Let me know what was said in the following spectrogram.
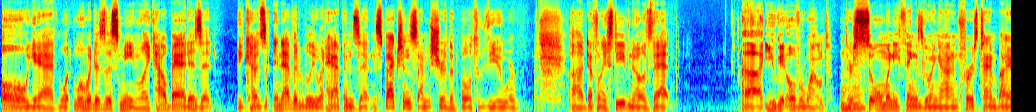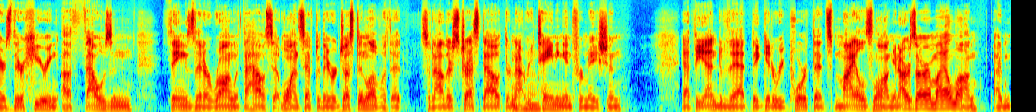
oh yeah what what does this mean like how bad is it because inevitably what happens at inspections i'm sure that both of you were uh, definitely steve knows that uh, you get overwhelmed mm-hmm. there's so many things going on first time buyers they're hearing a thousand things that are wrong with the house at once after they were just in love with it. So now they're stressed out. They're not mm-hmm. retaining information. At the end of that, they get a report that's miles long, and ours are a mile long. I'm,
